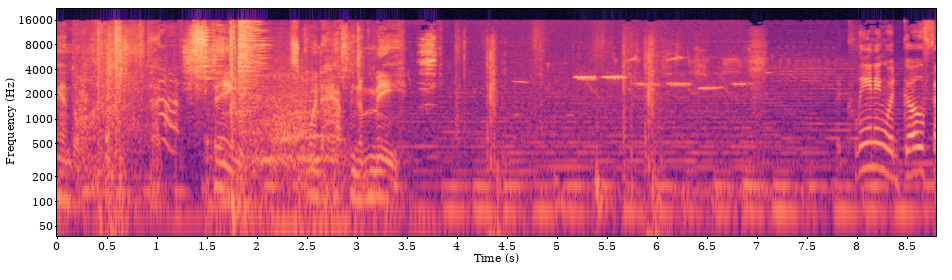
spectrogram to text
handle on it, that thing is going to happen to me. The cleaning would go fast.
